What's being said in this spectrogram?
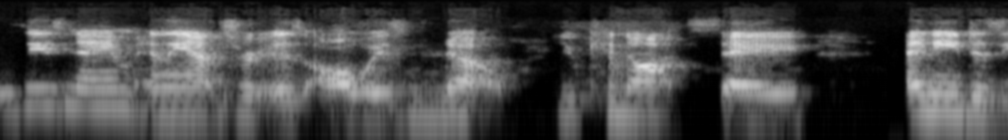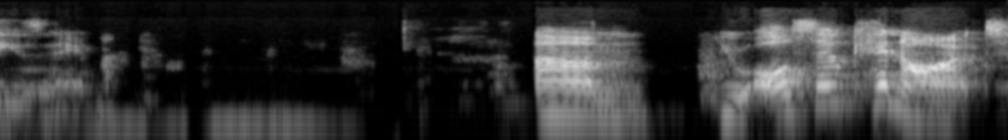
disease name? And the answer is always no. You cannot say any disease name. Um, you also cannot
